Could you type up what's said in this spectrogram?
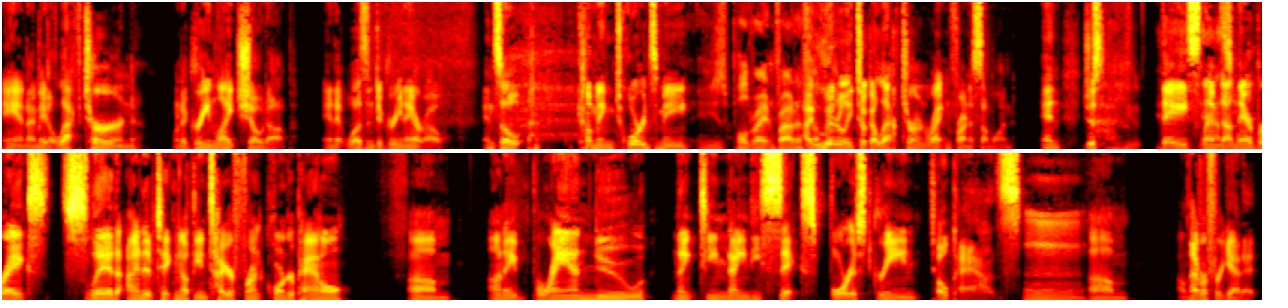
and I made a left turn when a green light showed up, and it wasn't a green arrow. And so, coming towards me, you just pulled right in front of. I literally took a left turn right in front of someone, and just Ah, you they slammed on their brakes, slid. I ended up taking out the entire front corner panel, um, on a brand new 1996 forest green Topaz. Mm. Um, I'll never forget it.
